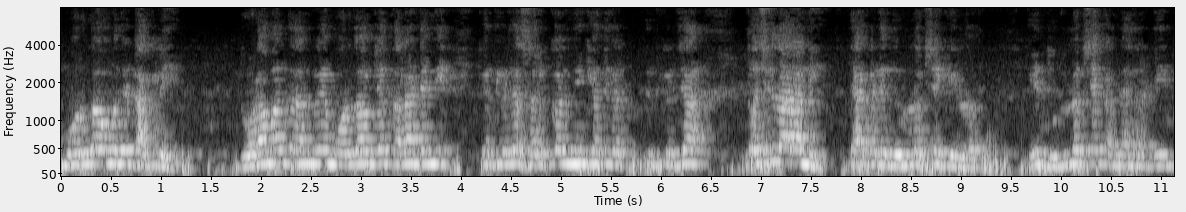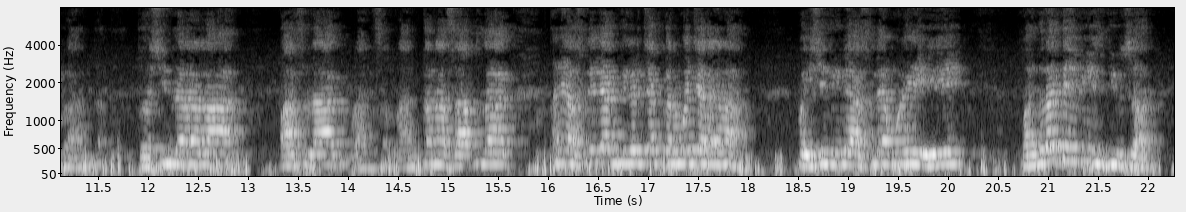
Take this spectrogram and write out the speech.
मोरगावमध्ये टाकले. दोडामान तालुक्यात मोरगावच्या तलाट्यांनी किंवा तिकडच्या सर्कलनी किंवा तिकड तिकडच्या तहसीलदारांनी त्याकडे दुर्लक्ष केलं. हे दुर्लक्ष करण्यासाठी प्रांत तहसीलदाराला पाच लाख प्रांत प्रांतांना सात लाख आणि असलेल्या तिकडच्या कर्मचाऱ्यांना पैसे दिले असल्यामुळे हे पंधरा ते वीस दिवसात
